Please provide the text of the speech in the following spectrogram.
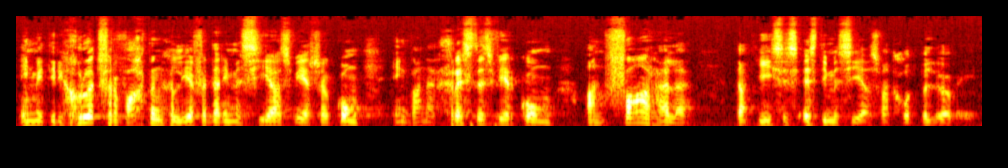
en met hierdie groot verwagting geleef het dat die Messias weer sou kom en wanneer Christus weer kom, aanvaar hulle dat Jesus is die Messias wat God beloof het.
